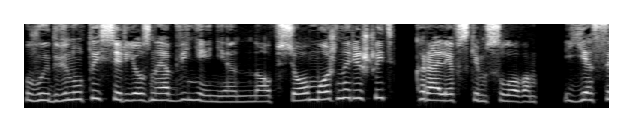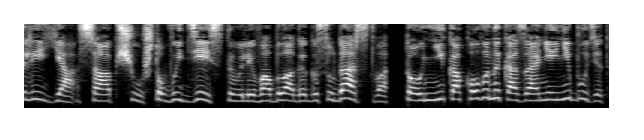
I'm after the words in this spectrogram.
выдвинуты серьезные обвинения, но все можно решить королевским словом. Если я сообщу, что вы действовали во благо государства, то никакого наказания не будет.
